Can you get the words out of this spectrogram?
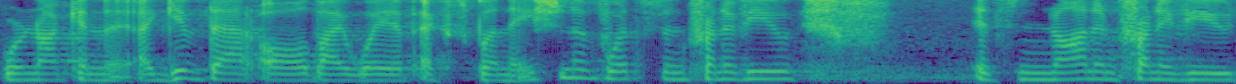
we're not to, I give that all by way of explanation of what's in front of you. It's not in front of you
